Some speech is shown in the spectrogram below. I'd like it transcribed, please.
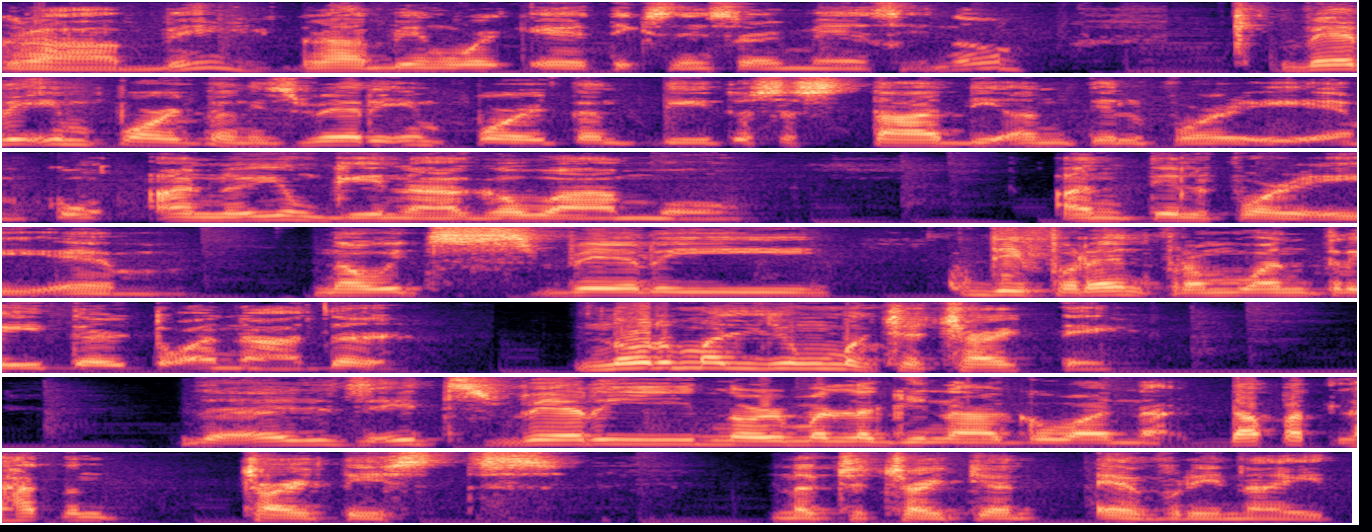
Grabe. Grabe yung work ethics ni Sir Messi, no? Very important. It's very important dito sa study until 4 a.m. Kung ano yung ginagawa mo until 4 a.m. Now, it's very different from one trader to another. Normal yung magcha-chart eh it's, it's very normal na ginagawa na dapat lahat ng chartists nagcha-chart yan every night.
